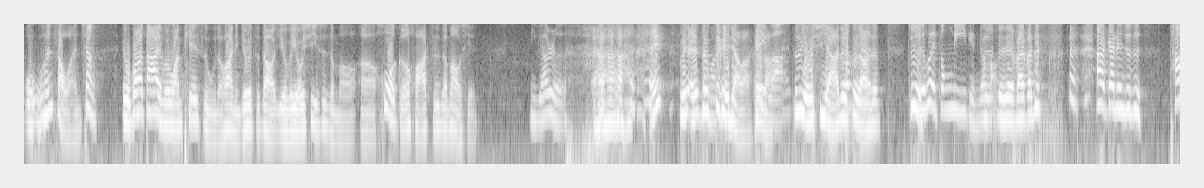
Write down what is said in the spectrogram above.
我我很少玩。像、欸、我不知道大家有没有玩 PS 五的话，你就会知道有个游戏是什么呃霍格华兹的冒险。你不要惹。哎、欸，不是，哎、欸，这这可以讲吧？可以吧？这是游戏啊，这个霍格华兹就是会中立一点就好。对对对，反反正 它的概念就是。他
